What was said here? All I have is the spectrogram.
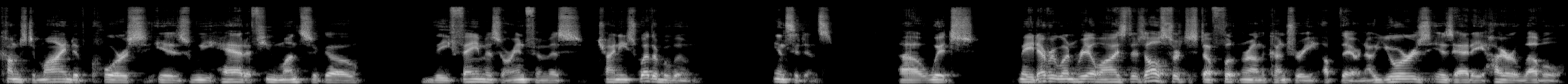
comes to mind, of course, is we had a few months ago the famous or infamous Chinese weather balloon incidents, uh, which made everyone realize there's all sorts of stuff floating around the country up there. Now, yours is at a higher level,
